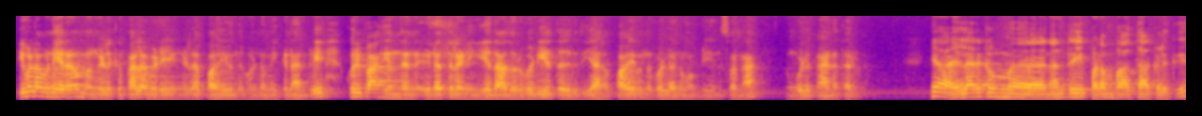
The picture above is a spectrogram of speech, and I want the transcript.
இவ்வளவு நேரம் எங்களுக்கு பல விடயங்களை பகிர்ந்து கொண்டமைக்கு நன்றி. குறிப்பாக இந்த இடத்துல நீங்க ஏதாவது ஒரு விடயத்தை இறுதியாக பகிர்ந்து கொள்ளணும் அப்படின்னு சொன்னா உங்களுக்கான தருணம். யா எல்லாருக்கும் நன்றி. படம் பார்த்தாக்களுக்கு.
